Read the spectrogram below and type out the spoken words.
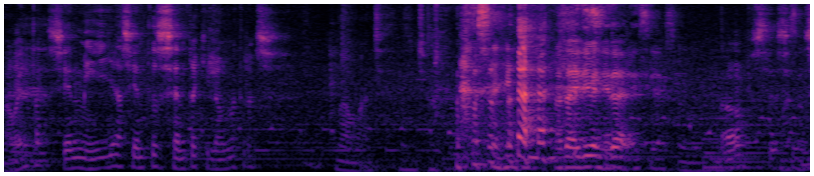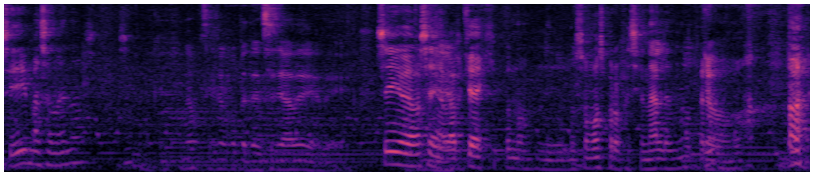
90. eh, 100 millas, 160 kilómetros. No manches. Sí. O sea, ir y venir a Delicias. o- No, pues es- Más o menos. sí, más o menos. No, pues sí, son competencias ya de. de- Sí, debo señalar que aquí pues, no, no somos profesionales, ¿no? Pero Yo,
